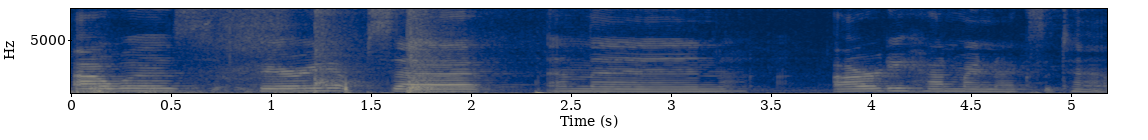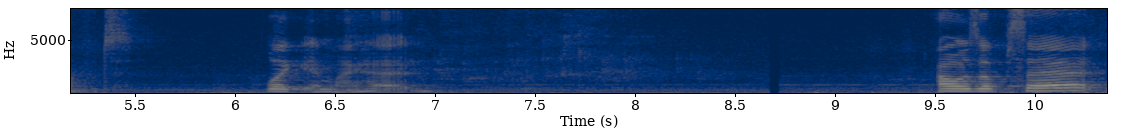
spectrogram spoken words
I was very upset, and then I already had my next attempt, like, in my head. I was upset.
